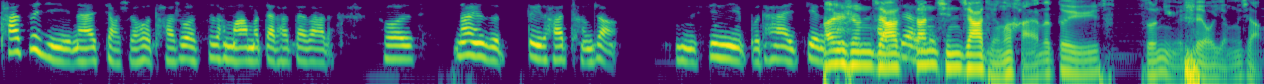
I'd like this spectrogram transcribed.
他自己呢小时候他说是他妈妈带他带大的，说那样子对他成长，嗯，心里不太健康。单身家单亲家庭的孩子对于子女是有影响的，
